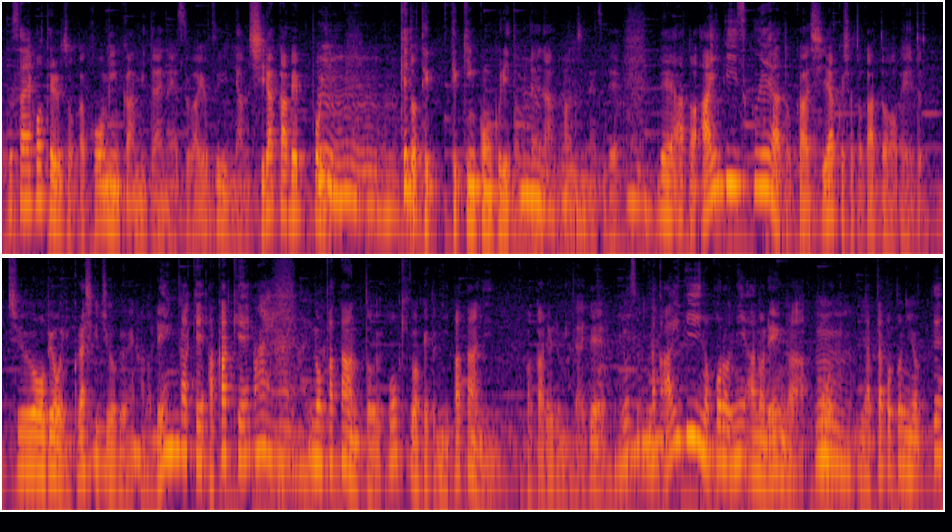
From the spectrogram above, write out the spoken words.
国際ホテルとか公民館みたいなやつは要するにあの白壁っぽい、けど鉄筋コンクリートみたいな感じのやつで、であと IB スクエアとか市役所とかあとえっ、ー、と中央病院倉敷中央病院、うん、あのレンガ系赤系のパターンと大きく分けると2パターンに分かれるみたいで、要するになんか IB の頃にあのレンガをやったことによって、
